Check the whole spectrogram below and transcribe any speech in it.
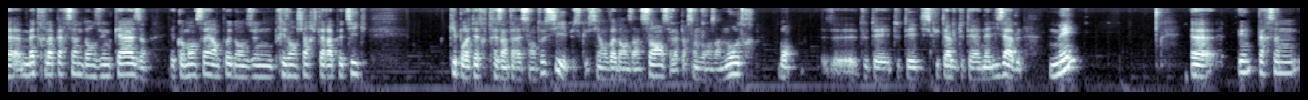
euh, mettre la personne dans une case et commencer un peu dans une prise en charge thérapeutique qui pourrait être très intéressante aussi, puisque si on va dans un sens et la personne dans un autre, bon, euh, tout, est, tout est discutable, tout est analysable. Mais une personne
